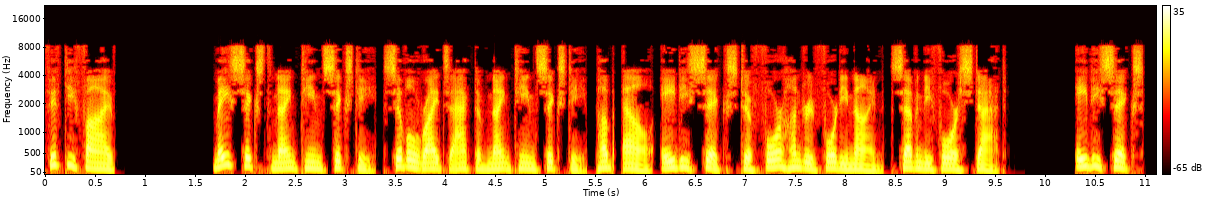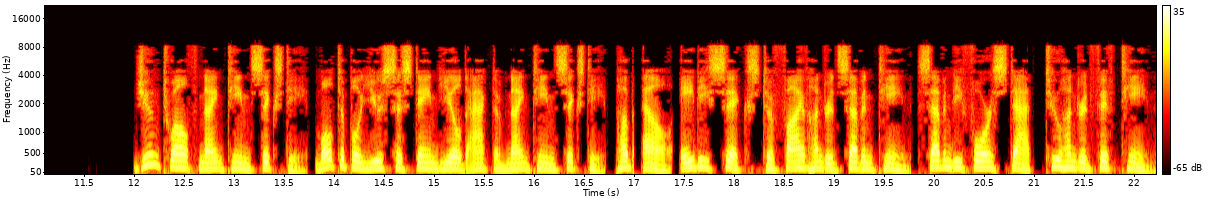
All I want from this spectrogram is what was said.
55 May 6, 1960, Civil Rights Act of 1960, Pub. L. 86–449, 74 Stat. 86 June 12, 1960, Multiple Use Sustained Yield Act of 1960, Pub. L. 86–517, 74 Stat. 215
